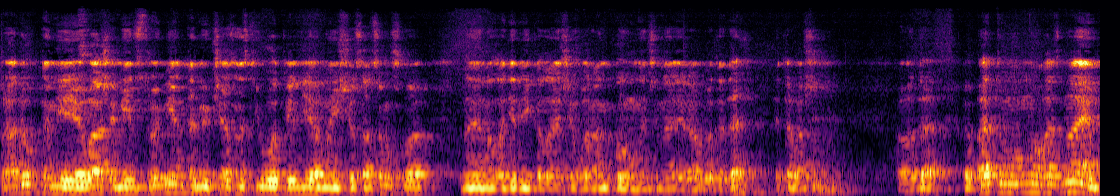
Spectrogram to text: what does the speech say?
продуктами, вашими инструментами. В частности, вот Илья, мы еще с отцом, наверное, Владимиром Николаевичем Воронковым начинали работать, да? Это ваше? Да. Поэтому много знаем,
